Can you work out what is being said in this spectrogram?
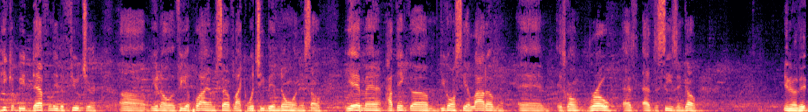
he can be definitely the future. Uh, you know, if he apply himself like what he been doing. And so, yeah, man, I think um, you're gonna see a lot of him, and it's gonna grow as as the season go. You know, the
